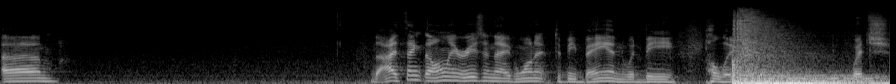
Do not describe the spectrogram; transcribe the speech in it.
Um, I think the only reason they'd want it to be banned would be pollution, which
